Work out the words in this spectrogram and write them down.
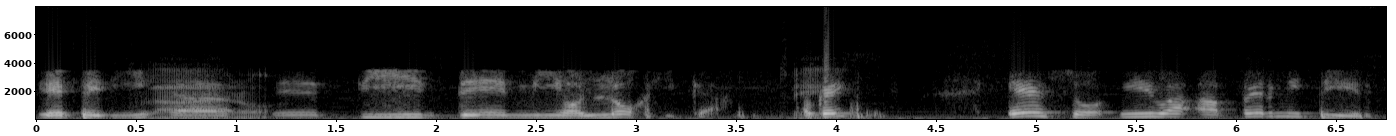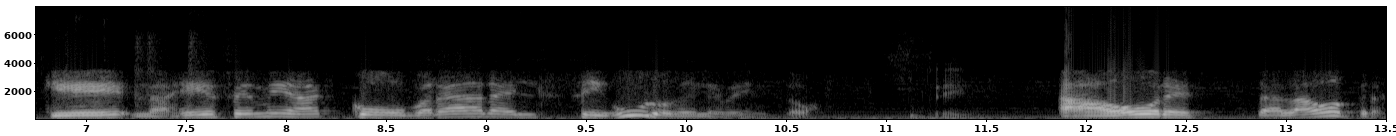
Claro. eh, epidemiológica. Sí. ¿ok? Eso iba a permitir que la GFMA cobrara el seguro del evento. Sí. Ahora está la otra.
